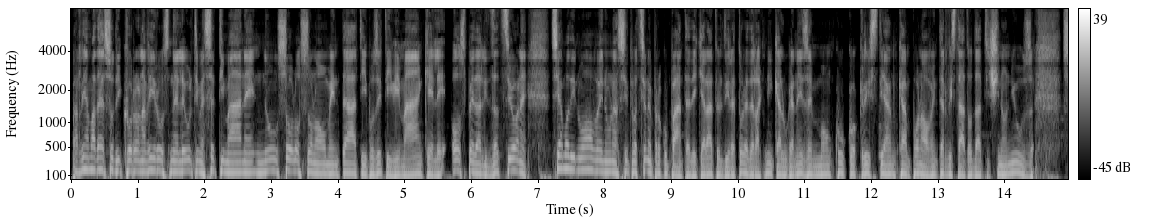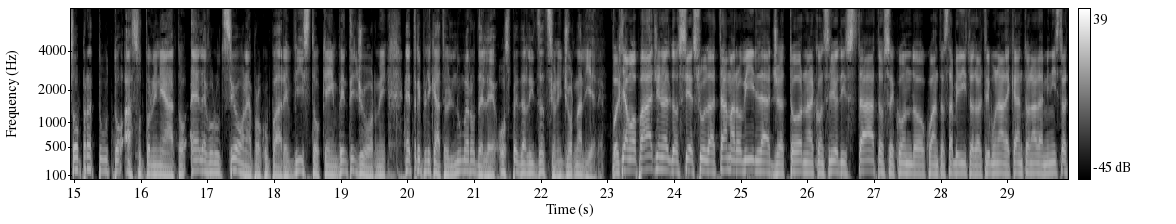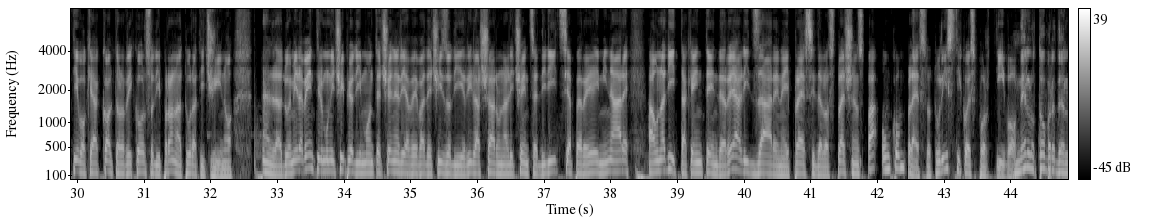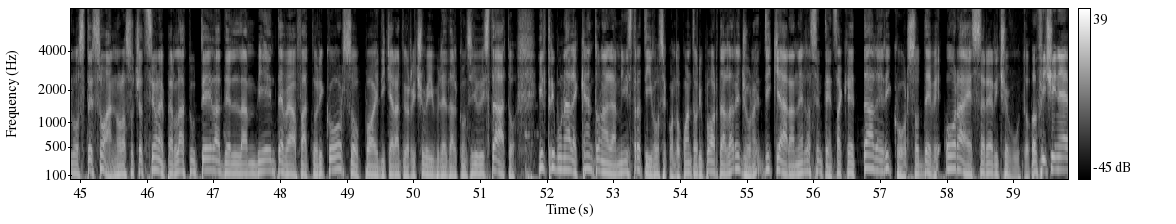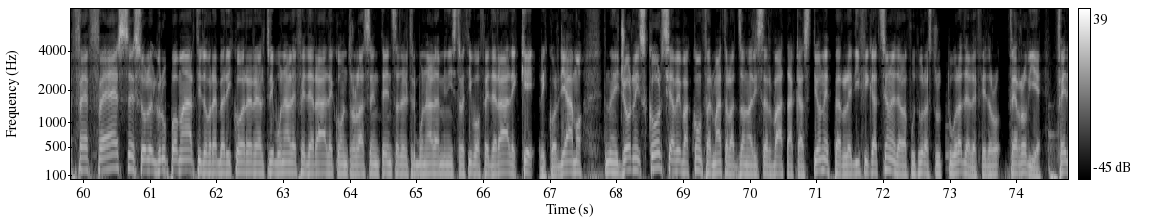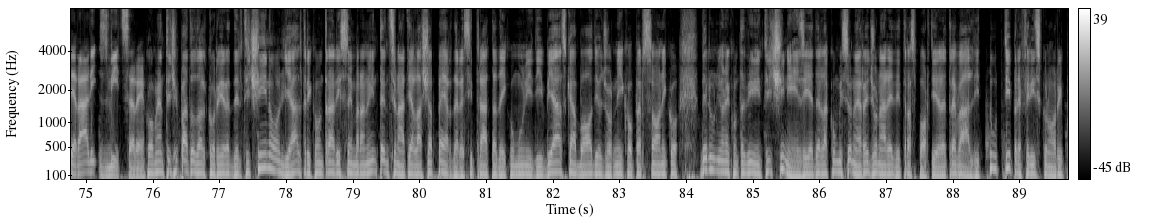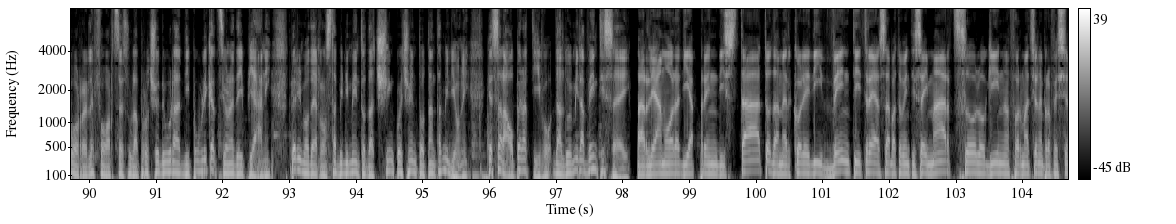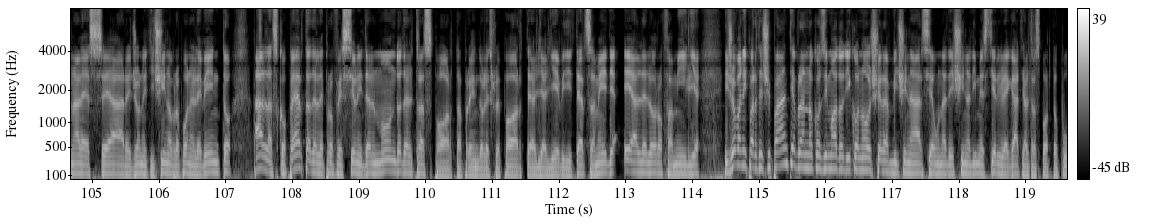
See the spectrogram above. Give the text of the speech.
Parliamo adesso di coronavirus. Nelle ultime settimane non solo sono aumentati i positivi, ma anche le ospedalizzazioni. Siamo di nuovo in una situazione preoccupante, ha dichiarato il direttore della clinica luganese Moncucco Cristian Camponovo, intervistato da Ticino News. Soprattutto ha sottolineato è l'evoluzione a preoccupare, visto che in 20 giorni è triplicato il numero delle ospedalizzazioni giornaliere. Voltiamo pagina, il dossier sul Tamaro Village torna al Consiglio di Stato, secondo quanto stabilito dal Tribunale Cantonale Amministrativo amministrativo che ha accolto il ricorso di Pronatura Ticino. Nel 2020 il municipio di Monteceneri aveva deciso di rilasciare una licenza edilizia per eliminare a una ditta che intende realizzare nei pressi dello Splash and Spa un complesso turistico e sportivo. Nell'ottobre dello stesso anno l'Associazione per la tutela dell'ambiente aveva fatto ricorso, poi dichiarato irricevibile dal Consiglio di Stato. Il Tribunale Cantonale Amministrativo, secondo quanto riporta la Regione, dichiara nella sentenza che tale ricorso deve ora essere ricevuto. Officine FFS, solo il gruppo Marti dovrebbe ricorrere al Tribunale federale contro la sentenza del Tribunale amministrativo federale che, ricordiamo, nei giorni scorsi aveva confermato la zona riservata a Castione per l'edificazione della futura struttura delle ferrovie federali svizzere. Come anticipato dal Corriere del Ticino, gli altri contrari sembrano intenzionati a lasciar perdere. Si tratta dei comuni di Biasca, Bodio, Giornico, Personico, dell'Unione Contadini Ticinesi e della Commissione regionale dei trasporti delle Tre Valli. Tutti preferiscono riportare riporre le forze sulla procedura di pubblicazione dei piani per il moderno stabilimento da 580 milioni che sarà operativo dal 2026. Parliamo ora di apprendistato da mercoledì 23 a sabato 26 marzo. Login Formazione Professionale SA Regione Ticino propone l'evento alla scoperta delle professioni del mondo del trasporto, aprendo le sue porte agli allievi di terza media e alle loro famiglie. I giovani partecipanti avranno così modo di conoscere e avvicinarsi a una decina di mestieri legati al trasporto pubblico,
